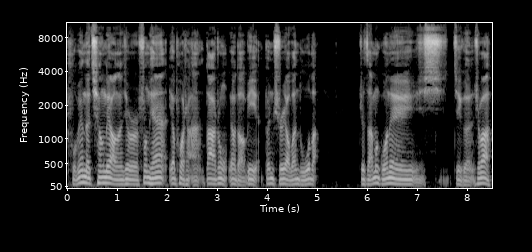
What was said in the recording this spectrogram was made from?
普遍的腔调呢，就是丰田要破产，大众要倒闭，奔驰要完犊子。这咱们国内这个是吧？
